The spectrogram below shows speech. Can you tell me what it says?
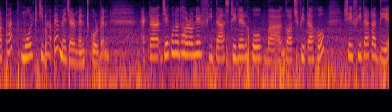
অর্থাৎ মোল্ড কীভাবে মেজারমেন্ট করবেন। একটা যে কোনো ধরনের ফিতা, স্টিলের হোক বা গজ ফিতা হোক, সেই ফিতাটা দিয়ে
